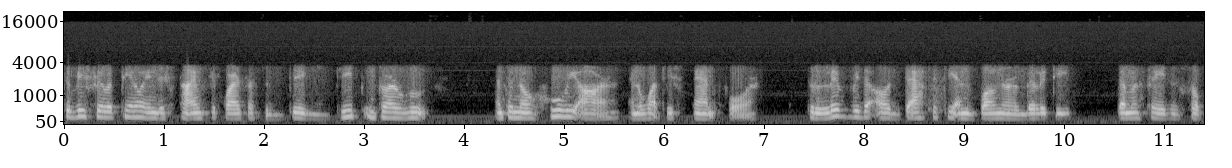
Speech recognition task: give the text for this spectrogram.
To be Filipino in these times requires us to dig deep into our roots and to know who we are and what we stand for, to live with the audacity and vulnerability demonstrated so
